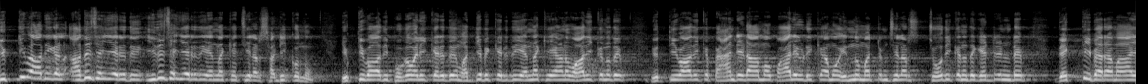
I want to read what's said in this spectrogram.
യുക്തിവാദികൾ അത് ചെയ്യരുത് ഇത് ചെയ്യരുത് എന്നൊക്കെ ചിലർ ശഠിക്കുന്നു. യുക്തിവാദി പുകവലിക്കരുത് മദ്യപിക്കരുത് എന്നൊക്കെയാണ് വാദിക്കുന്നത്. യുക്തിവാദിക്ക് പാന്റ് ഇടാമോ പാൽ കുടിക്കാമോ എന്നും മറ്റും ചിലർ ചോദിക്കുന്നത് കേട്ടിട്ടുണ്ട്. വ്യക്തിപരമായ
